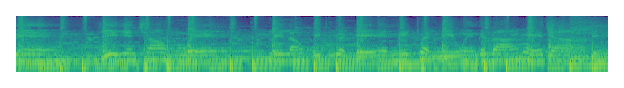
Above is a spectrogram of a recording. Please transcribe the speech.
ပြေပင်ရေရင်ချောင်းဝဲလေလောင်းပေထရွက်ကဲနေထွက်နေဝင်ကစားခဲ့ကြတယ်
